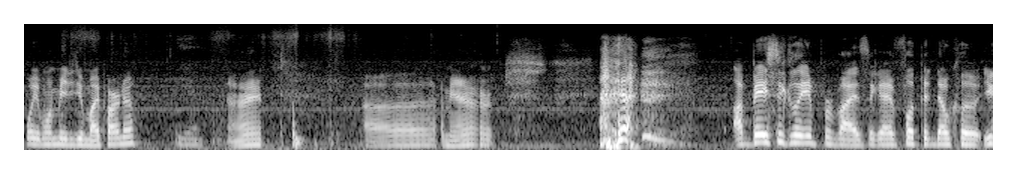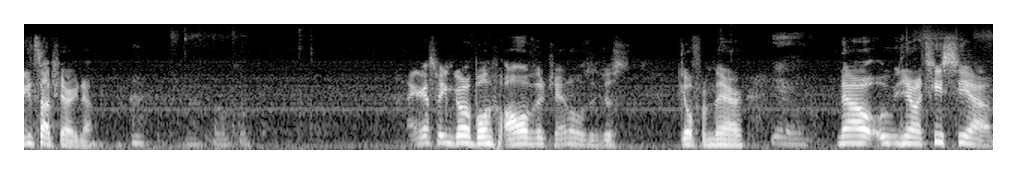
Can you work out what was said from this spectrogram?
Wait, you want me to do my part now? Yeah. All right. Uh, I mean, I don't. I'm basically improvising. I'm flipping no clue. You can stop sharing now. I guess we can go to both all of their channels and just go from there. Yeah. Now, you know, TCM.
